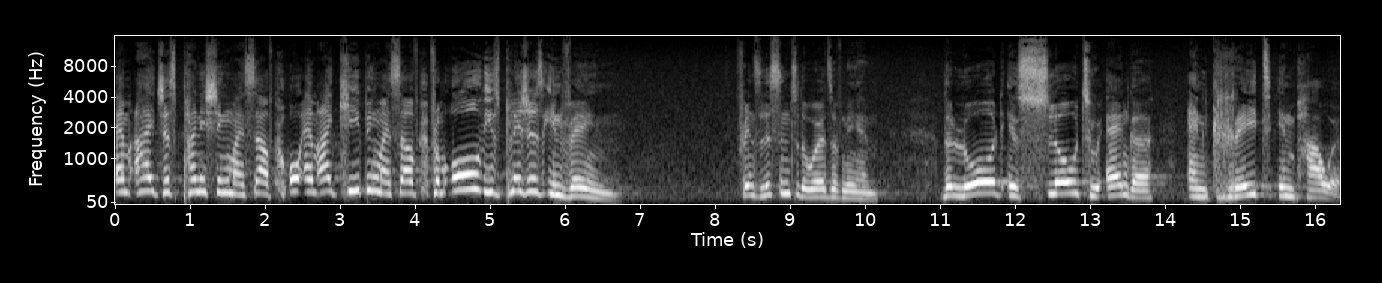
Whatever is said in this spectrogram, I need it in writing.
am I just punishing myself? Or am I keeping myself from all these pleasures in vain? Friends, listen to the words of Nahum. The Lord is slow to anger and great in power.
